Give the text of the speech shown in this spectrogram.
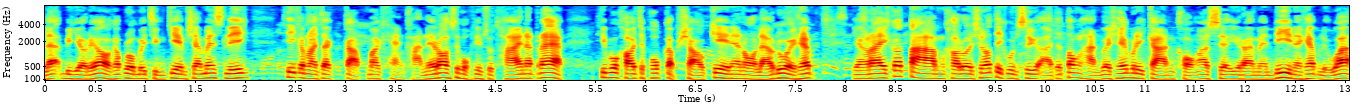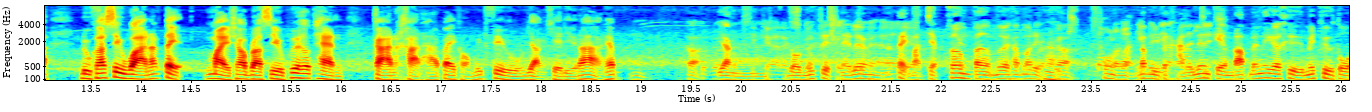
และบียาร์เรอัลครับรวมไปถึงเกมแชมเปี้ยนส์ลีกที่กำลังจะกลับมาแข่งขันในรอบ 16 ทีมสุดท้ายนัดแรกที่พวกเขาจะพบกับชาลเก้แน่นอนแล้วด้วยครับ อย่างไรก็ตามคาร์ลนเชลติกุนซืออาจจะต้องหันไปใช้บริการของอาเซียอิราแมนดี้นะครับ หรือว่าลูคัสซิลวานักเตะใหม่ชาวบราซิล เพื่อทดแทนการขาดหายไปของมิดฟิลด์อย่างเคดีราครับ ก็ยังโดนวิกฤตในเรื่องนักเตะบาดเจ็บเพิ่มเติมด้วยครับมาดริดก็ช่วงหลังๆก็มีปัญหาในเรื่องเกมรับ และนี่ก็คือมิดฟิลด์ตัว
